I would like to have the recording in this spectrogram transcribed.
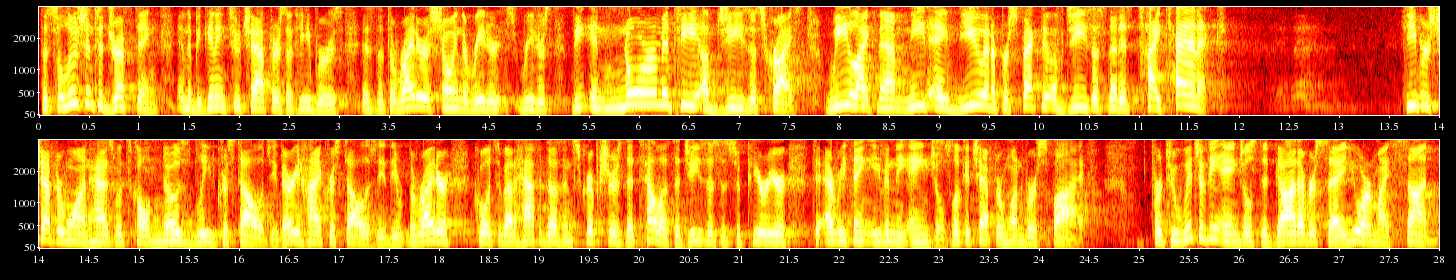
The solution to drifting in the beginning two chapters of Hebrews is that the writer is showing the readers, readers, the enormity of Jesus Christ. We, like them, need a view and a perspective of Jesus that is titanic. Hebrews chapter 1 has what's called nosebleed Christology, very high Christology. The, the writer quotes about a half a dozen scriptures that tell us that Jesus is superior to everything, even the angels. Look at chapter 1, verse 5. For to which of the angels did God ever say, You are my son?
